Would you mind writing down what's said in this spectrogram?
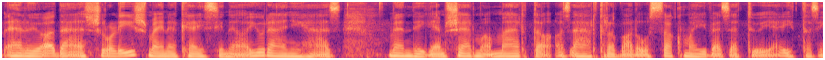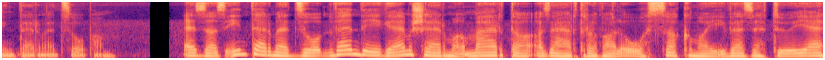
előadásról is, melynek helyszíne a Jurányi Ház. Vendégem Serman Márta, az Ártra való szakmai vezetője itt az Intermedzóban. Ez az Intermezzo vendégem Serma Márta, az Ártra való szakmai vezetője.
